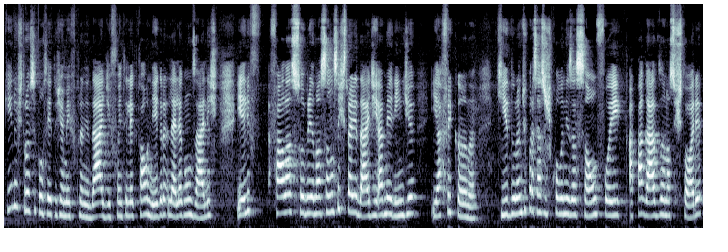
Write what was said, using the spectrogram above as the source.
Quem nos trouxe o conceito de americanidade foi a intelectual negra Lélia Gonzalez, e ele fala sobre a nossa ancestralidade ameríndia e africana, que durante o processo de colonização foi apagado da nossa história,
